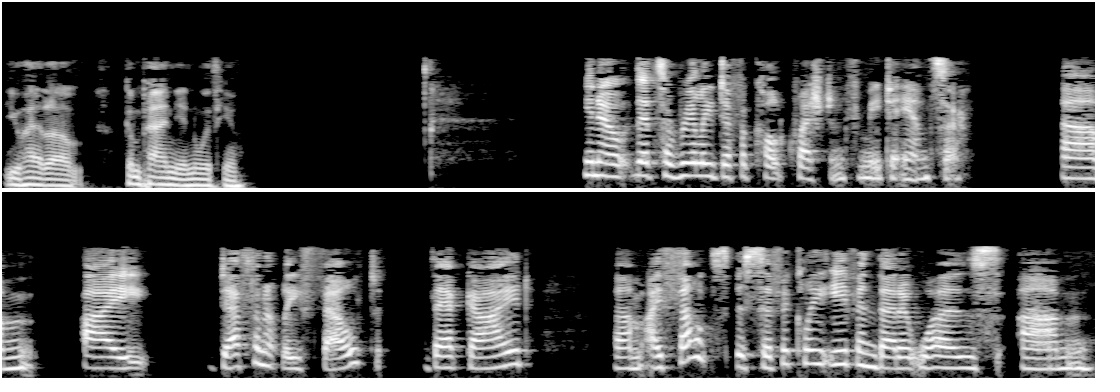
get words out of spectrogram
you had a companion with you? You know, that's a really difficult question for me to answer. Um, I definitely felt that guide. Um, I felt specifically even that it was um,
